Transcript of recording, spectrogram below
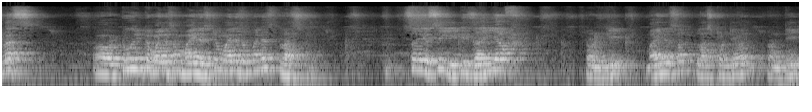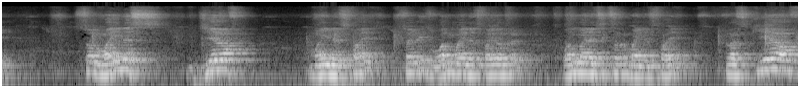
plus uh, 2 into minus 1 minus 2 minus 1 minus plus 2 so you see it is i of 20 minus 1 plus 21 20 so minus j of minus 5 so it is 1 minus 500 1 minus 600 minus 5 plus k of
